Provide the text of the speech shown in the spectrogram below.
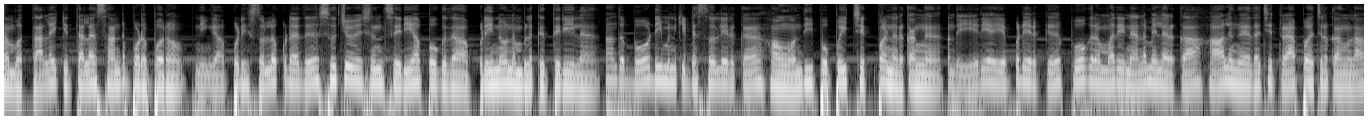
நம்ம தலைக்கு தலை சண்டை போட போகிறோம் நீங்கள் அப்படி சொல்லக்கூடாது. சுச்சுவேஷன் சரியா போகுதா அப்படின்னும் நம்மளுக்கு தெரியல. அந்த போ டீமன் கிட்ட சொல்லியிருக்கேன். அவங்க வந்து இப்போ போய் செக் பண்ணிருக்காங்க. அந்த ஏரியா எப்படி இருக்கு? போகிற மாதிரி நிலமையில இருக்கா? ஆளுங்க ஏதாச்சும் ட்ராப் வச்சிருக்காங்களா?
